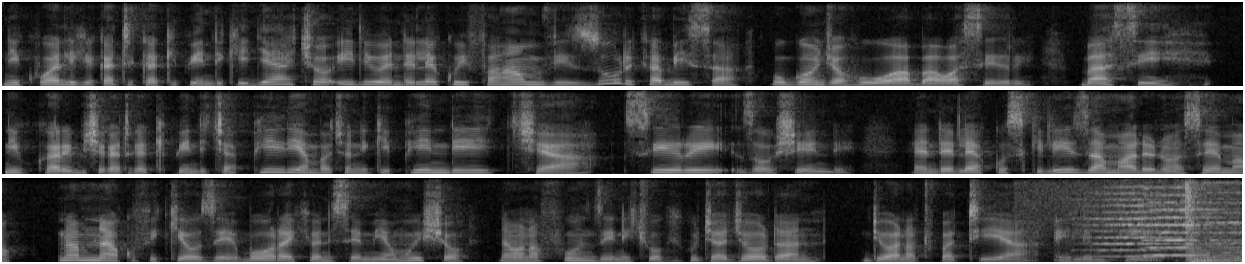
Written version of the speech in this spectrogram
Ni kualike katika kipindi kijacho ili uendelee kuifahamu vizuri kabisa ugonjwa huo wa bawasiri. Basi nikukaribisha katika kipindi cha pili ambacho ni kipindi cha siri za ushindi. Endelea kusikiliza mada unaosema namna ya kufikia uzee bora ikiwa ni sehemu ya mwisho na wanafunzi ni chuo kikuu cha jordan ndio wanatupatia elimu hii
